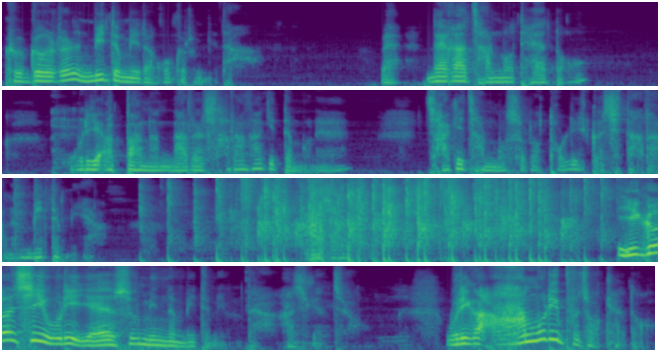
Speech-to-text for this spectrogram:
그거를 믿음이라고 그럽니다. 왜? 내가 잘못해도 우리 아빠는 나를 사랑하기 때문에 자기 잘못으로 돌릴 것이다라는 믿음이야. 이것이 우리 예수 믿는 믿음입니다. 아시겠죠? 우리가 아무리 부족해도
